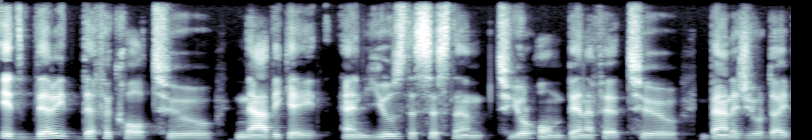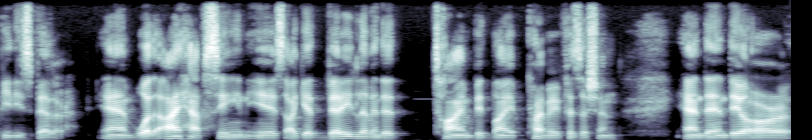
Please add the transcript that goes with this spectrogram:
it's very difficult to navigate and use the system to your own benefit to manage your diabetes better. And what I have seen is I get very limited time with my primary physician and then they are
